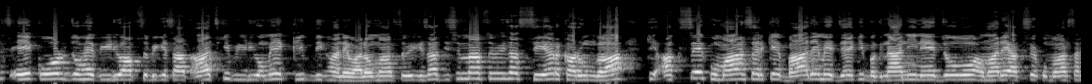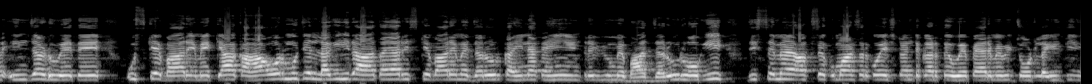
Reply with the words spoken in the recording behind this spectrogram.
एक और जो है वीडियो आप सभी के साथ आज की वीडियो में एक क्लिप दिखाने वाला हूँ मैं आप सभी के साथ, जिसमें मैं आप सभी के साथ शेयर करूँगा कि अक्षय कुमार सर के बारे में जय की बगनानी ने जो हमारे अक्षय कुमार सर इंजर्ड हुए थे, उसके बारे में क्या कहा। और मुझे लग ही रहा था यार, इसके बारे में ज़रूर कहीं ना कहीं इंटरव्यू में बात ज़रूर होगी, जिससे मैं अक्षय कुमार सर को स्टंट करते हुए पैर में भी चोट लगी थी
